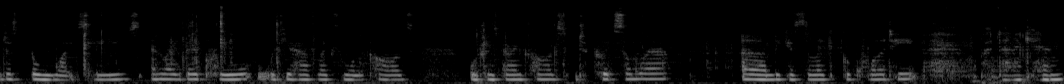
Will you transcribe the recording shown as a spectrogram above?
just the white sleeves. And like they're cool if you have like smaller cards or transparent cards to put somewhere um, because they're like good quality. But then again,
